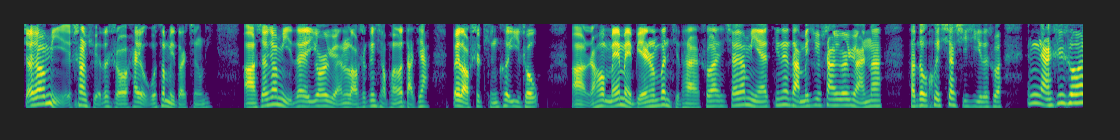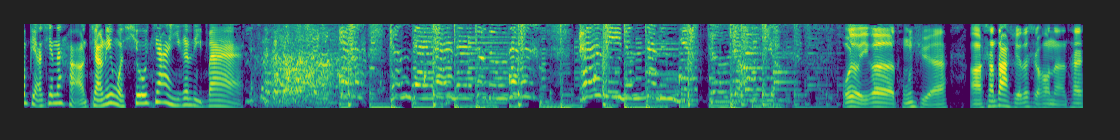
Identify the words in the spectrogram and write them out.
小小米上学的时候还有过这么一段经历啊！小小米在幼儿园老是跟小朋友打架，被老师停课一周啊。然后每每别人问起他说：“小小米今天咋没去上幼儿园呢？”他都会笑嘻嘻的说：“老师说表现的好，奖励我休假一个礼拜。” 我有一个同学啊，上大学的时候呢，他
